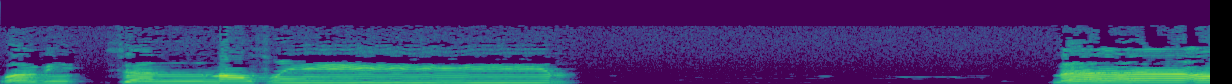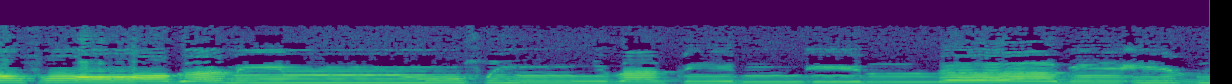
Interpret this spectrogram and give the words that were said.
وَبِئْسَ الْمَصِيرُ. مَا أَصَابَ مِن مُّصِيبَةٍ إِلَّا بِإِذْنِ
